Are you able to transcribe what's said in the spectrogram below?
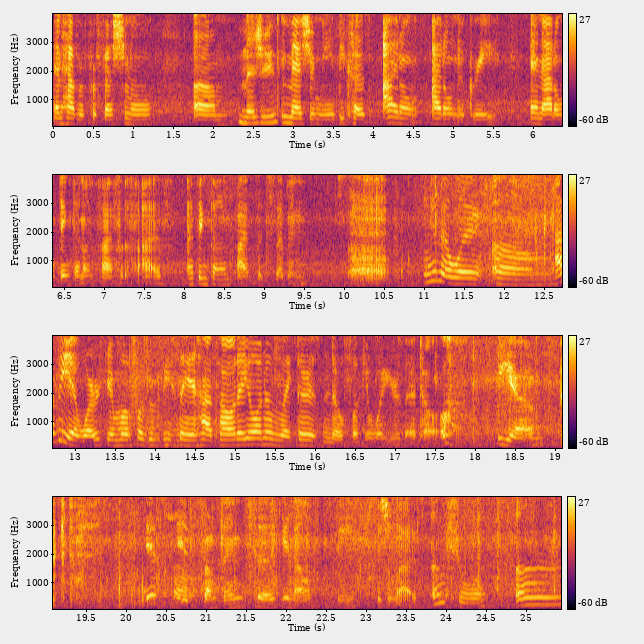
and have a professional Measure you. measure me because I don't I don't agree and I don't think that I'm five foot five. I think that I'm five foot seven. So You know what? Um, I be at work and motherfuckers be saying how tall they are, and I was like, there is no fucking way you're that tall. yeah. It's it's something to, you know, see, visualize. I'm sure. Um,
